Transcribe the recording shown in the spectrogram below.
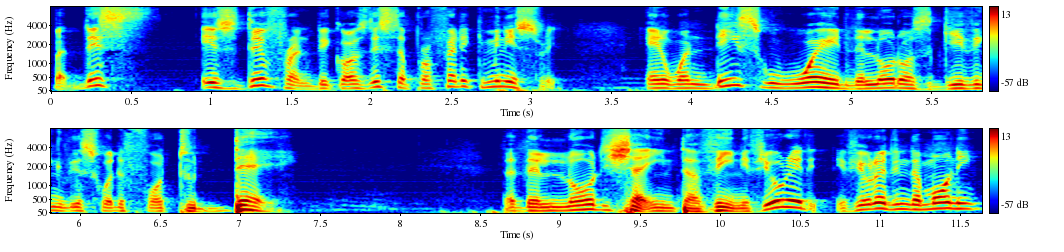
But this is different because this is a prophetic ministry. And when this word, the Lord was giving this word for today, that the Lord shall intervene. If you read it, if you read in the morning,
